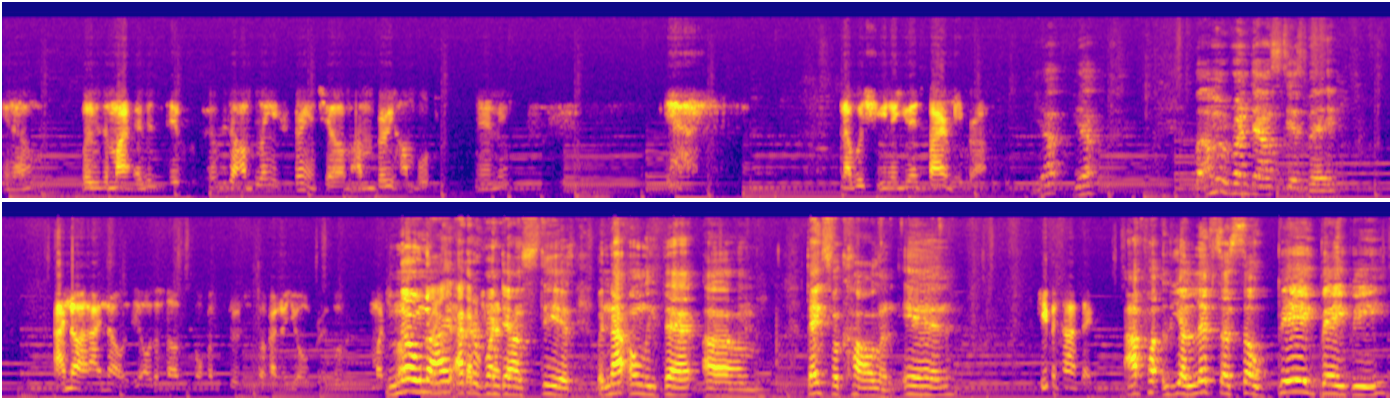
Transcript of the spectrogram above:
You know? But it was a, it was, it, it was humbling experience, yo. I'm, I'm very humbled. You know what I mean? Yeah. And I wish, you know, you inspired me, bro. Yep, yep. But I'm gonna run downstairs, babe. I know, I know. All the love talk, of spiritual talk, I know you're over it. Much No, no, I, I gotta run downstairs. But not only that, um, thanks for calling in. Keep in contact. I pu- your lips are so big, baby.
